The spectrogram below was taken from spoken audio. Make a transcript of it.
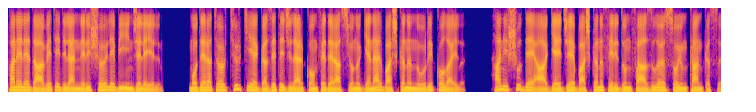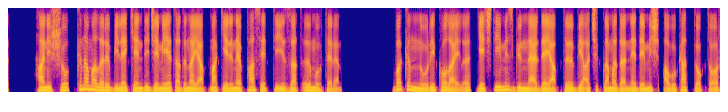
Panele davet edilenleri şöyle bir inceleyelim. Moderatör Türkiye Gazeteciler Konfederasyonu Genel Başkanı Nuri Kolaylı. Hani şu DAGC Başkanı Feridun Fazıl Özsoy'un kankası. Hani şu, kınamaları bile kendi cemiyet adına yapmak yerine pas ettiği zat-ı muhterem. Bakın Nuri Kolaylı, geçtiğimiz günlerde yaptığı bir açıklamada ne demiş, avukat, doktor,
